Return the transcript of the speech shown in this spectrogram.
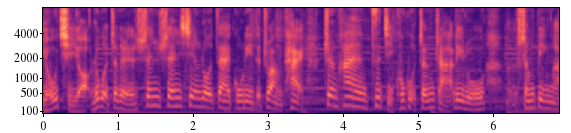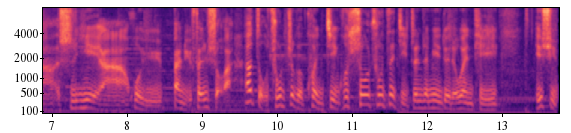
尤其哦，如果这个人深深陷落在孤立的状态，震撼自己苦苦挣扎，例如生病啊、失业啊，或与伴侣分手啊，要走出这个困境，或说出自己真正面对的问题。也许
